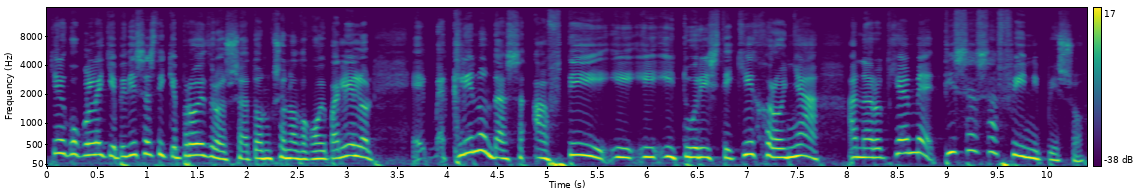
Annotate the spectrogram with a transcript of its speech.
Κύριε Κοκολάκη, επειδή είσαστε και πρόεδρος των ξενοδοχοϊπαλλήλων, ε, κλείνοντας αυτή η, η, η, τουριστική χρονιά αναρωτιέμαι τι σας αφήνει πίσω;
